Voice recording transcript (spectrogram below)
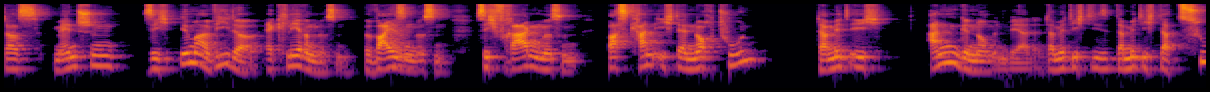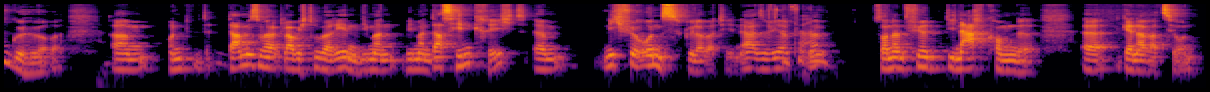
dass Menschen sich immer wieder erklären müssen, beweisen müssen, sich fragen müssen, was kann ich denn noch tun, damit ich angenommen werde, damit ich die, damit ich dazugehöre. Ähm, und da müssen wir, glaube ich, drüber reden, wie man, wie man das hinkriegt. Ähm, nicht für uns, Gülabertin, ja, also wir, ne, sondern für die nachkommende äh, Generation.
